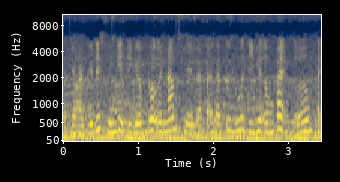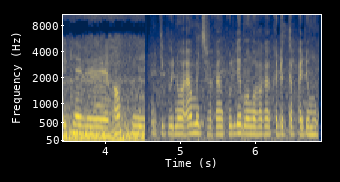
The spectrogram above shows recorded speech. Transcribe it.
Okey, harga dia RM1.36 Saya dapat 1, 2, 3, 4 4 karat Okey. Anti penuaan, mencerahkan kulit, mengeluarkan kedutan pada muka.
